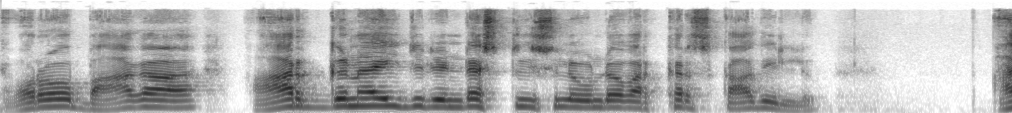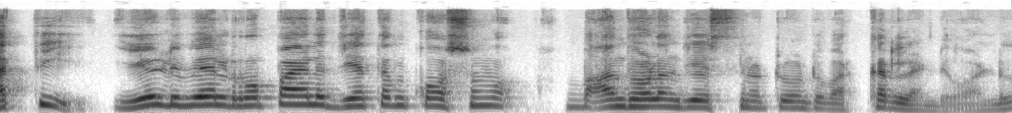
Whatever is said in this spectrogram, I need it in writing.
ఎవరో బాగా ఆర్గనైజ్డ్ ఇండస్ట్రీస్లో ఉండే వర్కర్స్ కాదు ఇల్లు అతి ఏడు వేల రూపాయల జీతం కోసం ఆందోళన చేస్తున్నటువంటి వర్కర్లు అండి వాళ్ళు.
